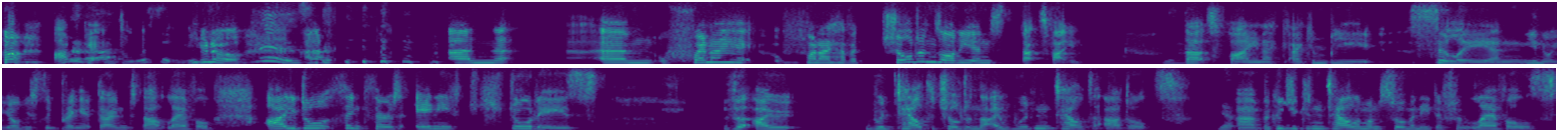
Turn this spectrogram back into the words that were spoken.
oh, I'm getting to listen, you know. yes. uh, And um, when I when I have a children's audience, that's fine. Yeah. That's fine. I, I can be silly, and you know, you obviously bring it down to that level. I don't think there's any stories that I would tell to children that I wouldn't tell to adults. Yep. Uh, because you can tell them on so many different levels.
